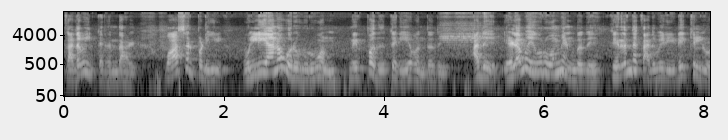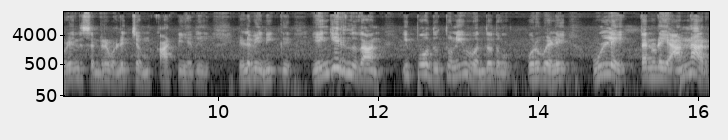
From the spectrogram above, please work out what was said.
கதவை திறந்தாள். வாசற்படியில் ஒல்லியான ஒரு உருவம் நிற்பது தெரிய வந்தது. அது இளமை உருவம் என்பது திறந்த கதவின் இடைக்கில் நுழைந்து சென்ற வெளிச்சம் காட்டியது. இளவேணிக்கு எங்கிருந்துதான் இப்போது துணிவு வந்ததோ? ஒருவேளை உள்ளே தன்னுடைய அன்னார்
